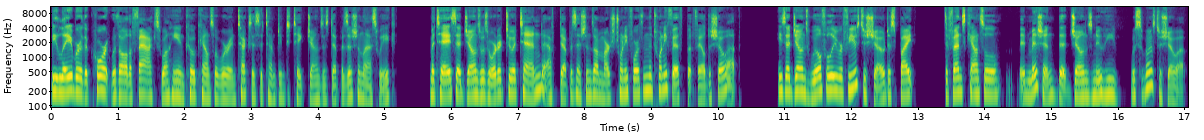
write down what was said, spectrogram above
belabor the court with all the facts while he and co counsel were in Texas attempting to take Jones's deposition last week. Mattei said Jones was ordered to attend after depositions on March 24th and the 25th, but failed to show up. He said Jones willfully refused to show despite defense counsel admission that Jones knew he was supposed to show up.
